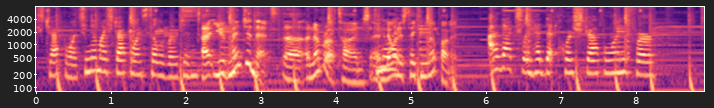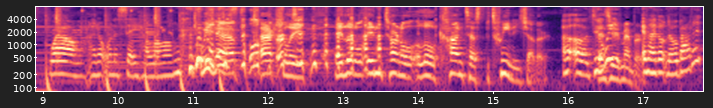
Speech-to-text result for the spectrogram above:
strap-ons. You know my strap-on's still a virgin? Uh, you've mentioned that uh, a number of times, and know no one has taken you up on it. I've actually had that poor strap on for, wow, I don't want to say how long. We have a actually a little internal, a little contest between each other. Uh-oh, do as we? you remember. And I don't know about it?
